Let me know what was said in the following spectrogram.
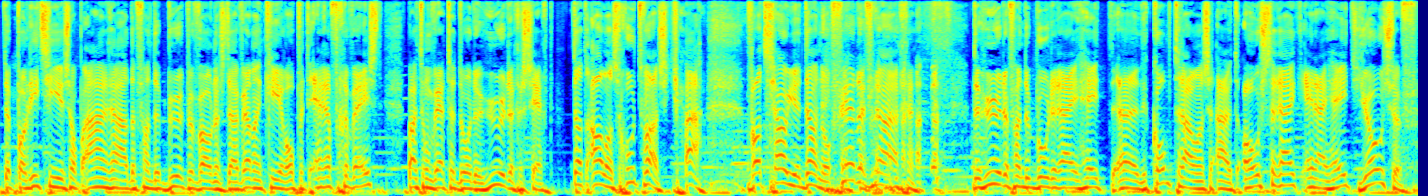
De politie is op aanraden van de buurtbewoners daar wel een keer op het erf geweest. Maar toen werd er door de huurder gezegd dat alles goed was. Ja, wat zou je dan nog verder vragen? De huurder van de boerderij heet, uh, komt trouwens uit Oostenrijk en hij heet Jozef.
